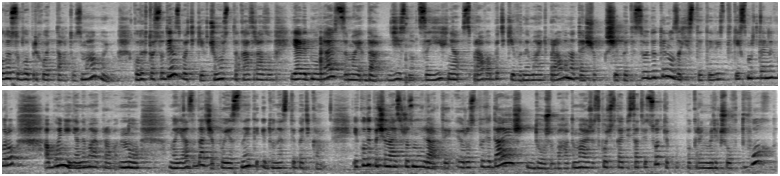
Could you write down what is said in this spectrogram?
коли особливо приходять тато з мамою, коли хтось один з батьків, чомусь така зразу я відмовляюсь, це моя да, дійсно, це їхня справа батьків. Вони мають право на те, щоб щепити свою дитину, захистити від таких смертельних хвороб. Або ні, я не маю права. Ну моя задача пояснити і донести батькам. І коли починаєш розмовляти розповідаєш дуже багато, майже скочу сказати 50%, по, по крайній мірі, якщо вдвох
